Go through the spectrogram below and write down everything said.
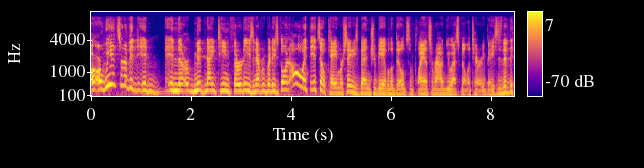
Are we in sort of in, in, in the mid 1930s and everybody's going, oh, it, it's okay. Mercedes Benz should be able to build some plants around U.S. military bases. That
